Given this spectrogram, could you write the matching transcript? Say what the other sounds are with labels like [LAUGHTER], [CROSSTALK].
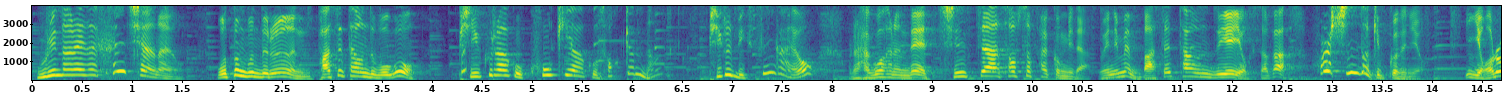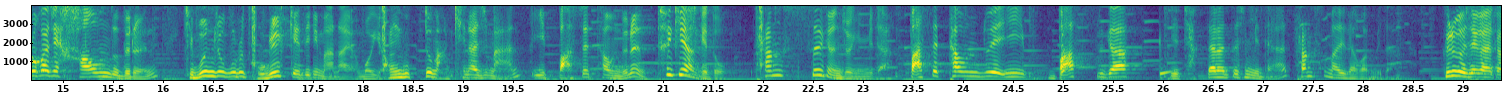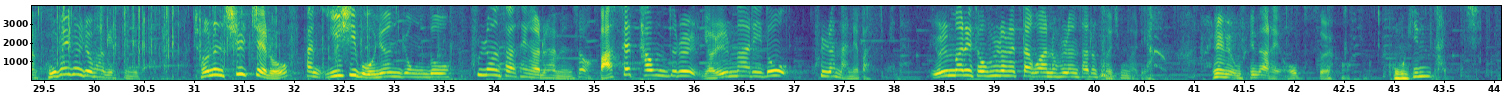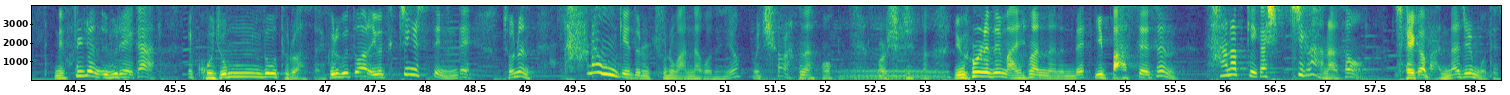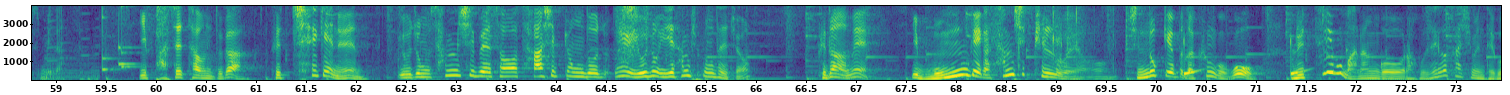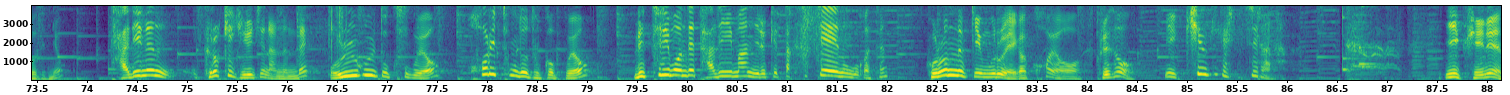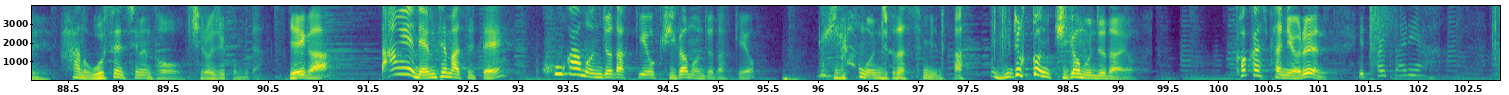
우리나라에서 흔치 않아요 어떤 분들은 바세타운드 보고 비글하고 코기하고 섞였나? 비글 믹스인가요? 라고 하는데 진짜 섭섭할 겁니다 왜냐면 바세타운드의 역사가 훨씬 더 깊거든요 이 여러 가지 하운드들은 기본적으로 독일 개들이 많아요. 뭐 영국도 많긴 하지만 이 바세타운드는 특이하게도 프랑스 견종입니다. 바세타운드의 이 바스가 이 작다는 뜻입니다. 프랑스 말이라고 합니다. 그리고 제가 약간 고백을 좀 하겠습니다. 저는 실제로 한 25년 정도 훈련사 생활을 하면서 바세타운드를 10마리도 훈련 안 해봤습니다. 10마리 더 훈련했다고 하는 훈련사는 거짓말이야. [LAUGHS] 왜냐면 우리나라에 없어요. 보긴 봤지. 근데 훈련 의뢰가 그 정도 들어왔어요. 그리고 또 하나 이건 특징일 수도 있는데 저는 사나운 개들을 주로 만나거든요. 뭐 치어라나 뭐 멀슈나 [LAUGHS] 이런 애들 많이 만나는데 이 바셋은 사납기가 쉽지가 않아서 제가 만나질 못했습니다. 이 바세타운드가 그 책에는 요정 30에서 40 정도 예, 요정 이게 30 정도 되죠. 그 다음에 이 몸무게가 30kg예요. 진돗개보다 큰 거고 리트리버만한 거라고 생각하시면 되거든요. 다리는 그렇게 길진 않는데 얼굴도 크고요. 허리통도 두껍고요. 리트리버인데 다리만 이렇게 딱 삭제해 놓은 것 같은 그런 느낌으로 애가 커요. 그래서 이 키우기가 쉽질 않아. 이 귀는 한 5cm는 더 길어질 겁니다. 얘가 땅에 냄새 맡을 때 코가 먼저 닿게요, 귀가 먼저 닿게요? 귀가 [LAUGHS] 먼저 닿습니다. 무조건 귀가 먼저 닿아요. 커카 스파니얼은 이 털빨이야.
